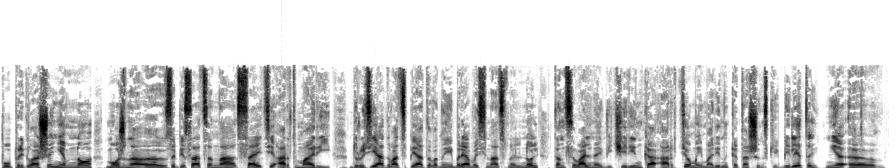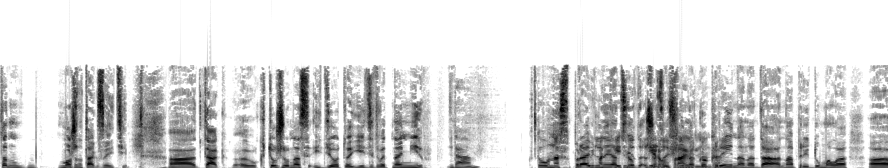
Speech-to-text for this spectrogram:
по приглашениям, но можно э, записаться на сайте Арт Мари. Друзья, 25 ноября в 18.00 танцевальная вечеринка Артема и Марины Каташинских. Билеты не... э, там можно так зайти. А, так, э, кто же у нас идет, едет в Этномир? Да. Кто у нас Правильный ответ Жозефина правильно, да? Кокрейн, она, да, она придумала а,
